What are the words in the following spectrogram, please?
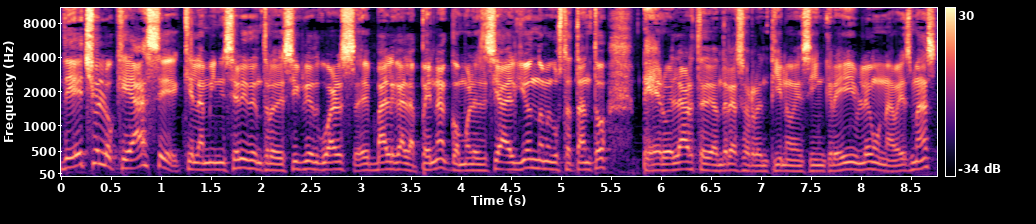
de hecho lo que hace que la miniserie dentro de Secret Wars eh, valga la pena. Como les decía, el guion no me gusta tanto, pero el arte de Andrea Sorrentino es increíble una vez más.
